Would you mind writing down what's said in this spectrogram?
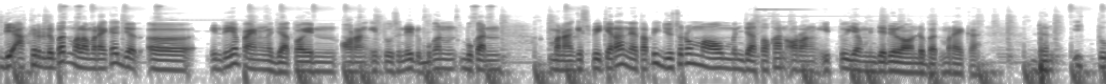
di akhir debat malah mereka jat, uh, intinya pengen ngejatoin orang itu sendiri. Bukan bukan menangkis pikirannya tapi justru mau menjatuhkan orang itu yang menjadi lawan debat mereka. Dan itu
